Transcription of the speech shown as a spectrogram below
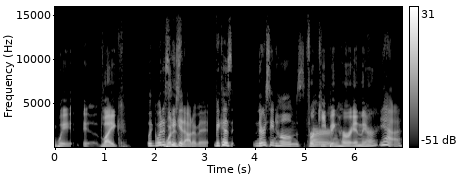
wait, it- like like, what does What he is- get out of it? Because nursing homes for are- keeping her in there? yeah,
